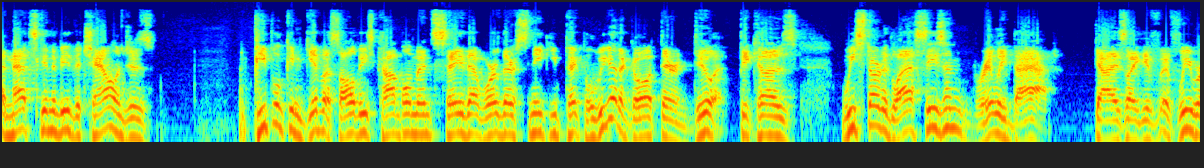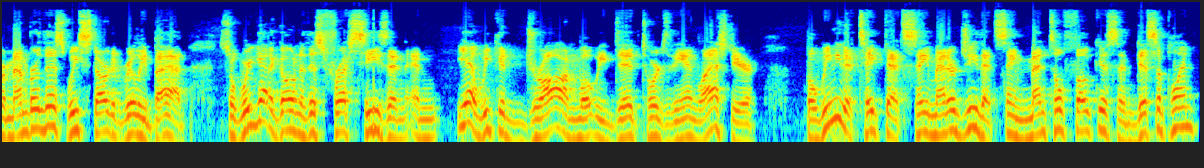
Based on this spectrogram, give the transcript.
And that's going to be the challenge is people can give us all these compliments, say that we're their sneaky pick, but we got to go out there and do it because we started last season really bad. Guys, like if, if we remember this, we started really bad. So we got to go into this fresh season. And yeah, we could draw on what we did towards the end last year, but we need to take that same energy, that same mental focus and discipline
